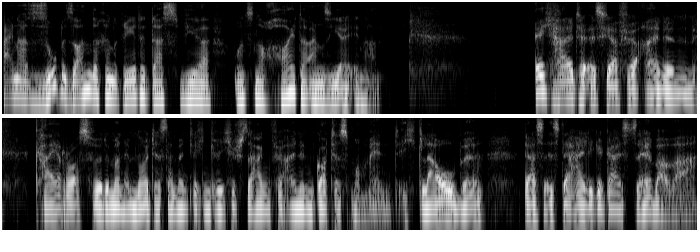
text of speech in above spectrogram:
einer so besonderen Rede, dass wir uns noch heute an sie erinnern? Ich halte es ja für einen Kairos, würde man im neutestamentlichen Griechisch sagen, für einen Gottesmoment. Ich glaube, dass es der Heilige Geist selber war,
